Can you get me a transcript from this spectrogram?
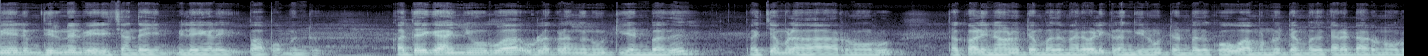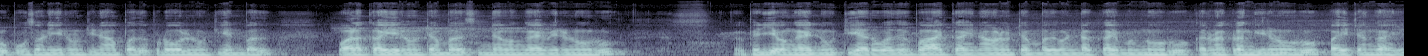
மேலும் திருநெல்வேலி சந்தையின் விலைகளை பார்ப்போம் என்று கத்திரிக்காய் அஞ்சூறுரூவா உருளைக்கிழங்கு நூற்றி எண்பது பச்சை மிளகா அறநூறு தக்காளி நானூற்றம்பது மரவள்ளிக்கிழங்கு இருநூற்றெண்பது கோவா முந்நூற்றம்பது கேரட் அறுநூறு பூசணி இருநூற்றி நாற்பது புடவல் நூற்றி எண்பது வாழைக்காய் இருநூற்றம்பது சின்ன வெங்காயம் இருநூறு பெரிய வெங்காயம் நூற்றி அறுபது பாய்க்காய் நானூற்றம்பது வெண்டைக்காய் முந்நூறு கருணக்கிழங்கு இருநூறு பயிற்றங்காய்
